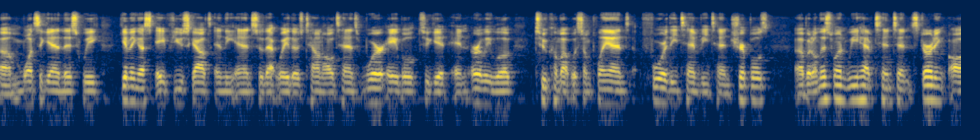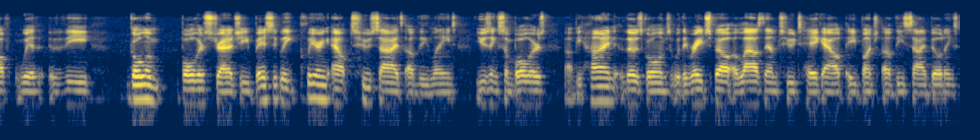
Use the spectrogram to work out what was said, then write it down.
um, once again this week, giving us a few scouts in the end, so that way those Town Hall 10s were able to get an early look to come up with some plans for the 10v10 triples. Uh, but on this one, we have Tintin starting off with the Golem bowler strategy, basically clearing out two sides of the lanes using some bowlers uh, behind those golems with a rage spell allows them to take out a bunch of these side buildings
